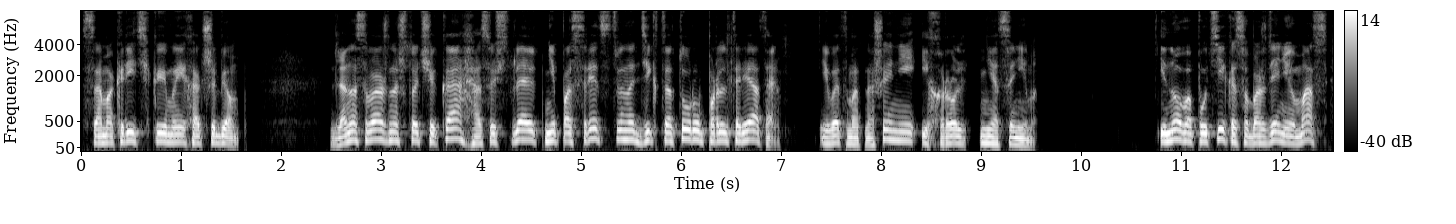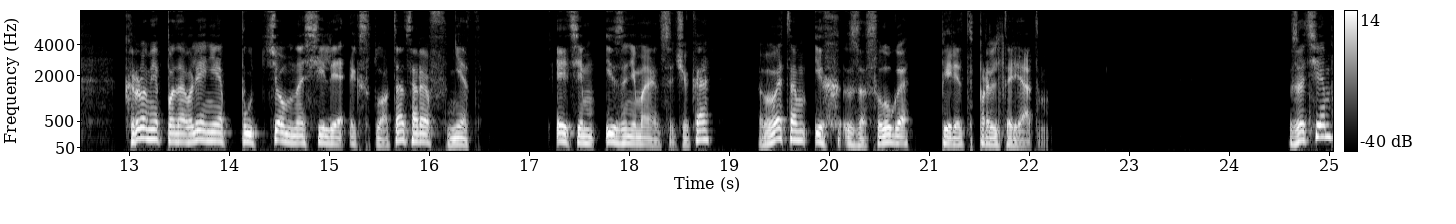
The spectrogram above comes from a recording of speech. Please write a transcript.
Самокритикой мы их отшибем. Для нас важно, что ЧК осуществляют непосредственно диктатуру пролетариата, и в этом отношении их роль неоценима. Иного пути к освобождению масс, кроме подавления путем насилия эксплуататоров, нет. Этим и занимаются ЧК, в этом их заслуга перед пролетариатом. Затем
